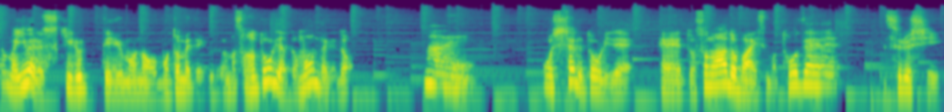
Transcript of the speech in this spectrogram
まあ、いわゆるスキルっていうものを求めていく。まあ、その通りだと思うんだけど、はい。おっしゃる通りで、えっ、ー、と、そのアドバイスも当然するし、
